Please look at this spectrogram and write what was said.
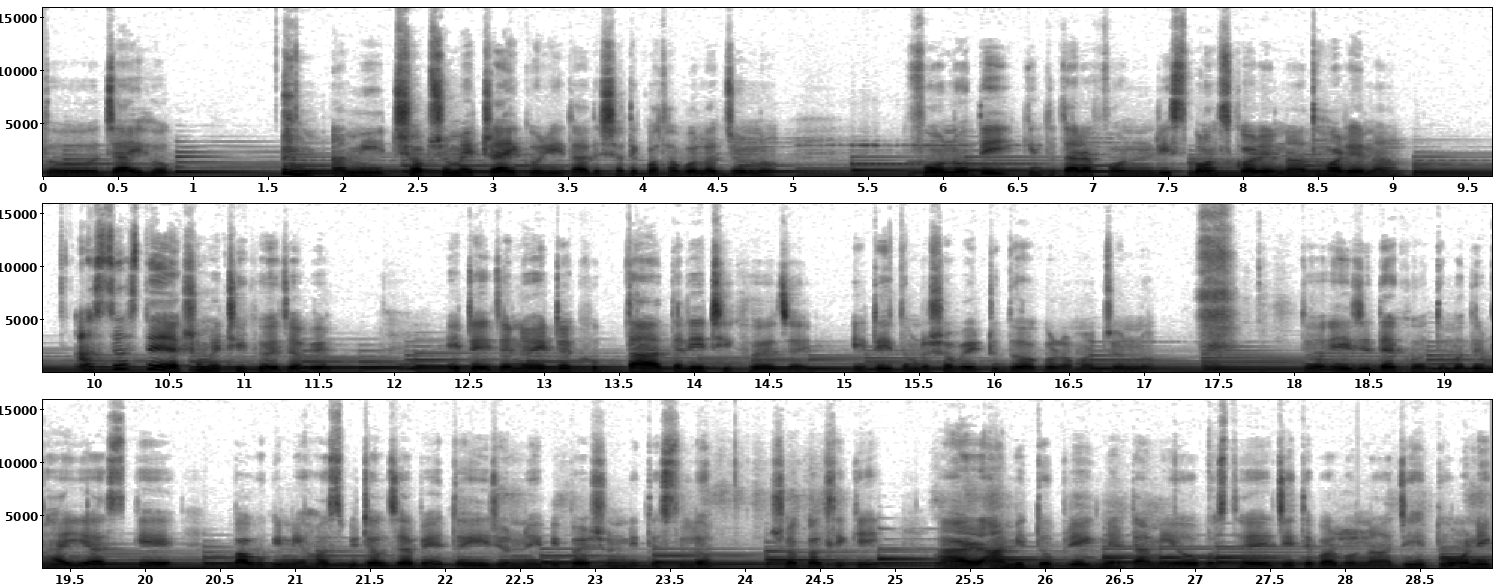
তো যাই হোক, আমি সবসময় ট্রাই করি তাদের সাথে কথা বলার জন্য। ফোনও দেই, কিন্তু তারা ফোন রেসপন্স করে না, ধরে না। আস্তে আস্তে একসময় ঠিক হয়ে যাবে। এটাই, যেন এটা খুব তাড়াতাড়ি ঠিক হয়ে যায়। এটাই তোমরা সবাই একটু দোয়া করো আমার জন্য। তো এই যে দেখো, তোমাদের ভাই আজকে বাবুকে নিয়ে হসপিটাল যাবে, তো এই জন্যই প্রিপারেশন নিতেছিল সকাল থেকেই। আর আমি তো প্রেগনেন্ট আমি অবস্থায় যেতে পারব না, যেহেতু অনেক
